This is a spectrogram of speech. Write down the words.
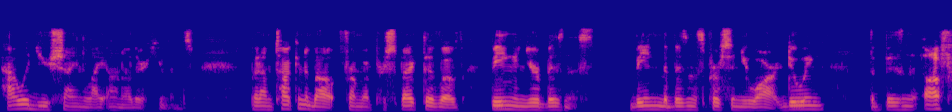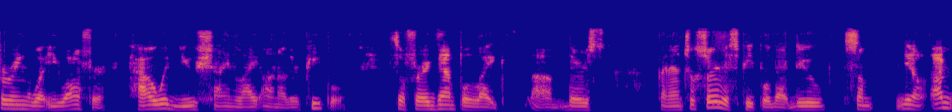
How would you shine light on other humans? But I'm talking about from a perspective of being in your business, being the business person you are, doing the business, offering what you offer. How would you shine light on other people? So, for example, like um, there's financial service people that do some, you know, I'm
